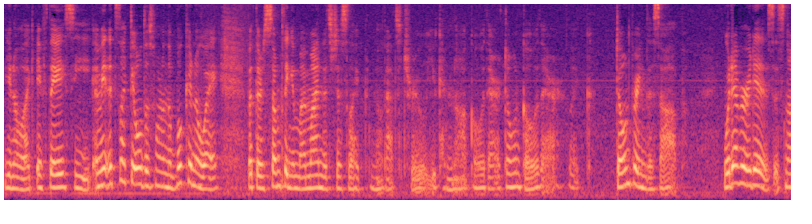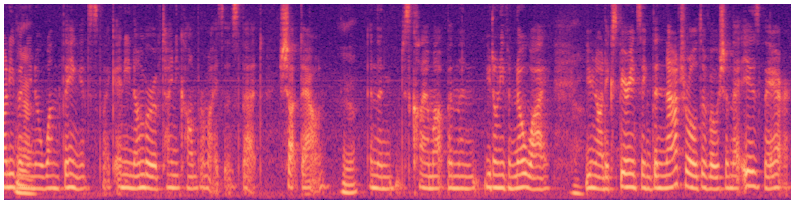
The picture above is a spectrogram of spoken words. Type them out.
You know, like if they see. I mean, it's like the oldest one in the book in a way, but there's something in my mind that's just like, no, that's true. You cannot go there. Don't go there. Like, don't bring this up. Whatever it is, it's not even Yeah. you know one thing. It's like any number of tiny compromises that shut down Yeah. and then just clam up and then you don't even know why Yeah. you're not experiencing the natural devotion that is there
